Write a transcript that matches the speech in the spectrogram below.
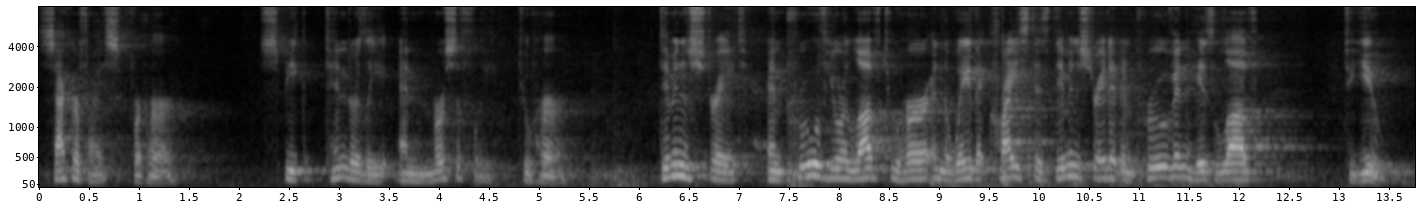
Sacrifice for her. Speak tenderly and mercifully to her demonstrate and prove your love to her in the way that Christ has demonstrated and proven his love to you.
